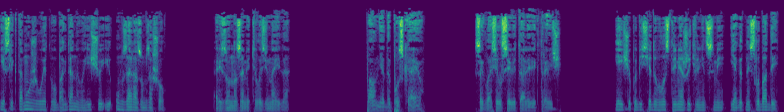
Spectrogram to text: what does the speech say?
Если к тому же у этого Богданова еще и ум за разум зашел. Резонно заметила Зинаида. Вполне допускаю, согласился Виталий Викторович. Я еще побеседовала с тремя жительницами Ягодной Слободы,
